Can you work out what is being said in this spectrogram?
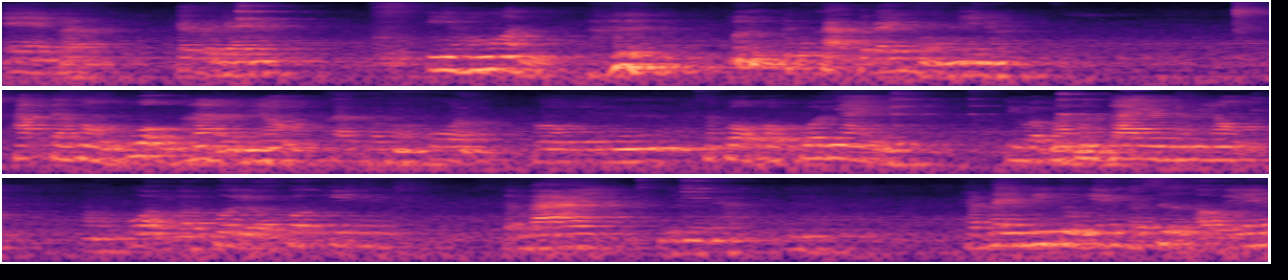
แอร์แบบแค่ไปได้นะอีห้อนลูกค้าก็ได้หงนี่นะทับแต่ห้องพวกเท่านั้นเลยพี่น้องค้าก็หงพ่วงห้องสปอร์ตครอบครัวใหญ่ที่ว่ามาทางไกลนะพี่น้องหงพ่วงก็พ่วงอยู่พ่วงกิน สบายอยู่นี่นะอืมถ้าใครมีตู้เย็นก็ซื้อเขาเอง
